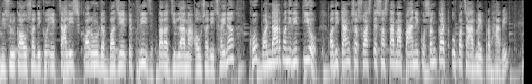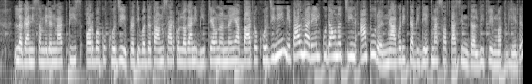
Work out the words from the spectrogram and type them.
निशुल्क औषधिको एकचालिस करोड़ बजेट फ्रिज तर जिल्लामा औषधि छैन खोप भण्डार पनि रित्तियो अधिकांश स्वास्थ्य संस्थामा पानीको संकट उपचार नै प्रभावित। लगानी सम्मेलनमा तीस अर्बको खोजी प्रतिबद्धता अनुसारको लगानी भित्र्याउन नयाँ बाटो खोजिने नेपालमा रेल कुदाउन चीन आतुर नागरिकता विधेयकमा सत्तासीन दलभित्रै मतभेद।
